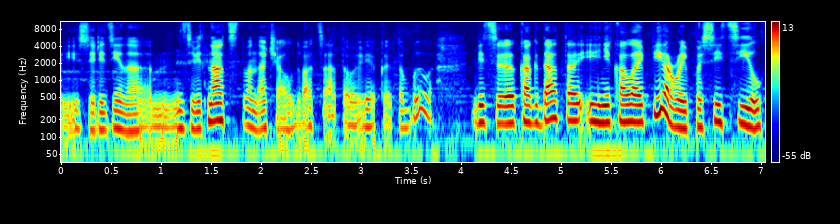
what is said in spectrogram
и середина 19-го, начало 20 века это было. Ведь э, когда-то и Николай I посетил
